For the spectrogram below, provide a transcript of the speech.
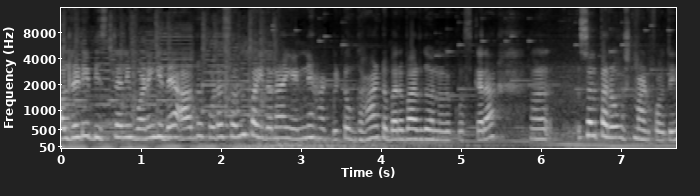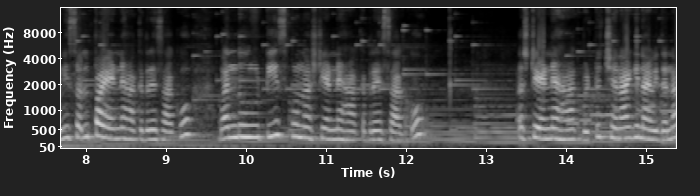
ಆಲ್ರೆಡಿ ಬಿಸಿಲಲ್ಲಿ ಒಣಗಿದೆ, ಆದರೂ ಕೂಡ ಸ್ವಲ್ಪ ಇದನ್ನು ಎಣ್ಣೆ ಹಾಕಿಬಿಟ್ಟು ಘಾಟ್ ಬರಬಾರ್ದು ಅನ್ನೋದಕ್ಕೋಸ್ಕರ ಸ್ವಲ್ಪ ರೋಸ್ಟ್ ಮಾಡ್ಕೊಳ್ತೀನಿ. ಸ್ವಲ್ಪ ಎಣ್ಣೆ ಹಾಕಿದ್ರೆ ಸಾಕು. ಒಂದು ಟೀ ಸ್ಪೂನ್ ಅಷ್ಟು ಎಣ್ಣೆ ಹಾಕಿದ್ರೆ ಸಾಕು. ಅಷ್ಟು ಎಣ್ಣೆ ಹಾಕಿಬಿಟ್ಟು ಚೆನ್ನಾಗಿ ನಾವು ಇದನ್ನು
